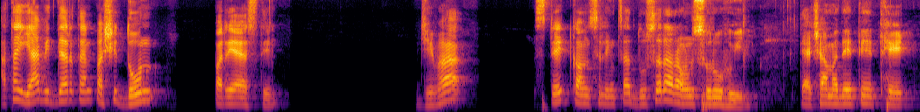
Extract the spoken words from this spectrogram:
आता या विद्यार्थ्यांपाशी दोन पर्याय असतील. जेव्हा स्टेट काउन्सिलिंगचा दुसरा राऊंड सुरू होईल त्याच्यामध्ये ते थेट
